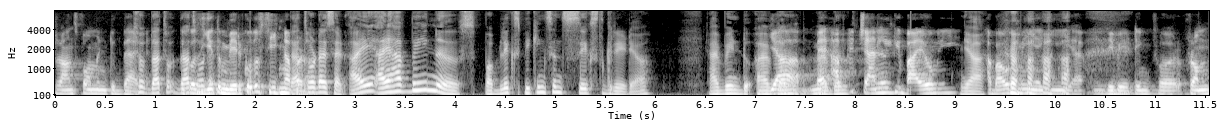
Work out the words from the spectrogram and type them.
transform into that? So that's what- that's Because what- ये तो मेरे को तो सीखना That's पड़ा। what I said. I I have been uh, public speaking since sixth grade. Yeah, I've been do, I've yeah, done, I've आपके चैनल के बायो में yeah. about में है debating for from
